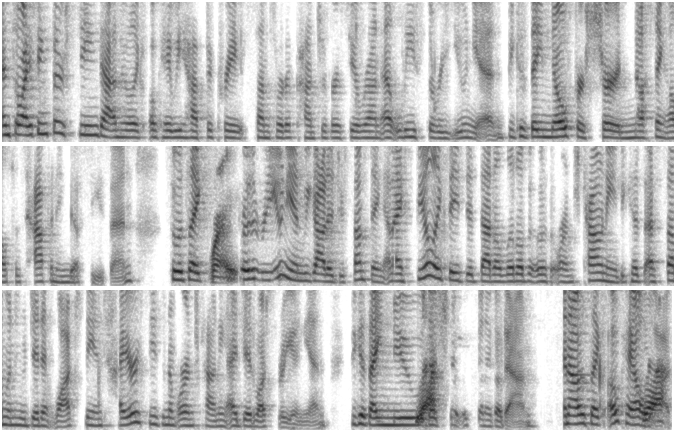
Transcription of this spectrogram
And so I think they're seeing that and they're like, okay, we have to create some sort of controversy around at least the reunion because they know for sure nothing else is happening this season. So it's like right. for the reunion, we got to do something. And I feel like they did that a little bit with Orange County because as someone who didn't watch the entire season of Orange County, I did watch the reunion because I knew yeah. that shit was going to go down. And I was like, okay, I'll yeah. watch.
